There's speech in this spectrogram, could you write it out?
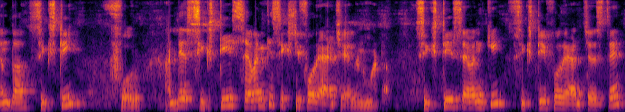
ఎంత? Sixty four. అంటే సిక్స్టీ సెవెన్కి సిక్స్టీ ఫోర్ యాడ్ చేయాలన్నమాట. సిక్స్టీ సెవెన్కి సిక్స్టీ ఫోర్ యాడ్ చేస్తే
